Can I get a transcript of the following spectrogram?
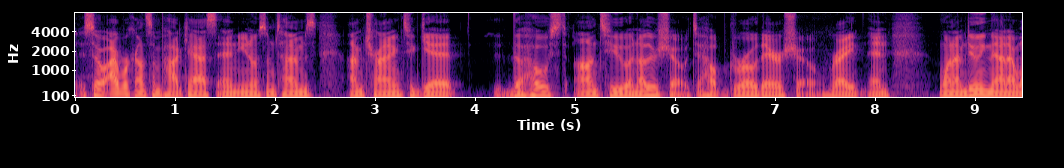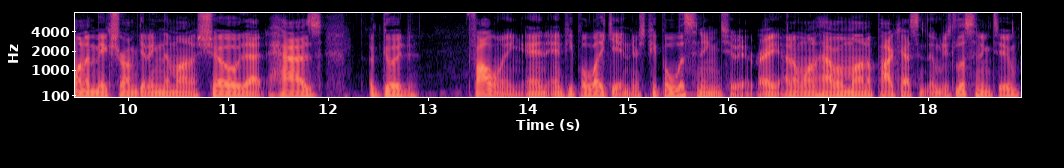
So i work on some podcasts and you know sometimes i'm trying to get the host onto another show to help grow their show right? And when I'm doing that, I want to make sure I'm getting them on a show that has a good following and and people like it and there's people listening to it, right? I don't want to have them on a podcast that nobody's listening to.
